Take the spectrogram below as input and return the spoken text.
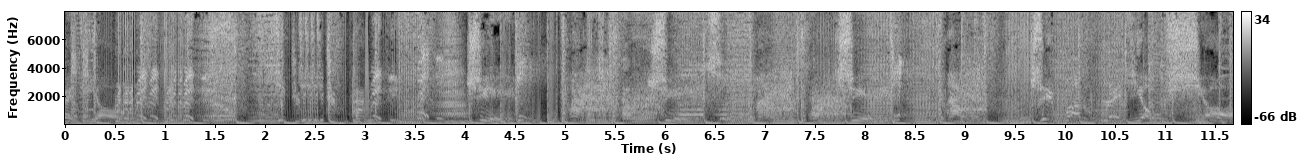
Radio. ready, ready, g p o p g p o p Radio Show.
